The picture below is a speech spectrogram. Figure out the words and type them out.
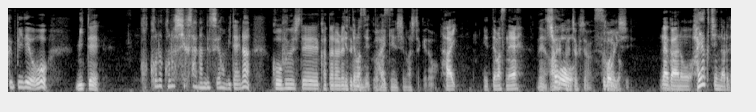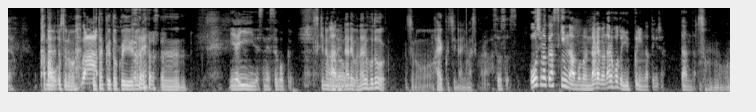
クビデオを見て、ここのこの仕草なんですよ、みたいな興奮して語られてるのを拝見しましたけど、はい。言ってますね。ね、あ超れめちゃくちゃすごいし。なんかあの、早口になるのよ。語まあ、ると。その、オタク特有のね、そ うん、いや、いいですね、すごく。好きなものになればなるほど、その、早口になりますから。そうそうそう。大島くんが好きなものになればなるほどゆっくりになっていくじゃん。だんだん。その、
